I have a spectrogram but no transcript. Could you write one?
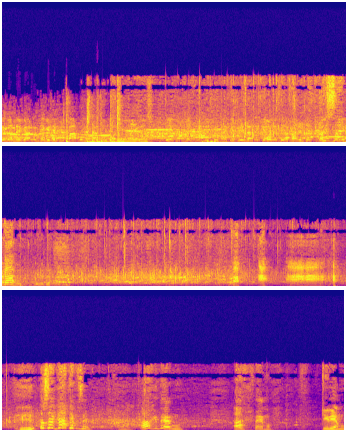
Είναι ο μεγάλος νικητής της Πάπου μετά από Είχαμε Νικήτα και Χρήσανθε και όλοι αντιλαμβάνεστε τι ακριβώς γίνεται εδώ. Το σακάτεψε. Αχ, Θεέ μου. Αχ, Θεέ μου. Κυρία μου.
